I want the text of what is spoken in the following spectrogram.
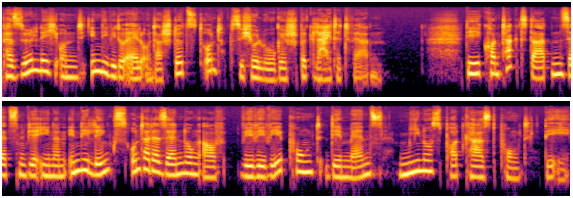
persönlich und individuell unterstützt und psychologisch begleitet werden. Die Kontaktdaten setzen wir Ihnen in die Links unter der Sendung auf www.demenz-podcast.de.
